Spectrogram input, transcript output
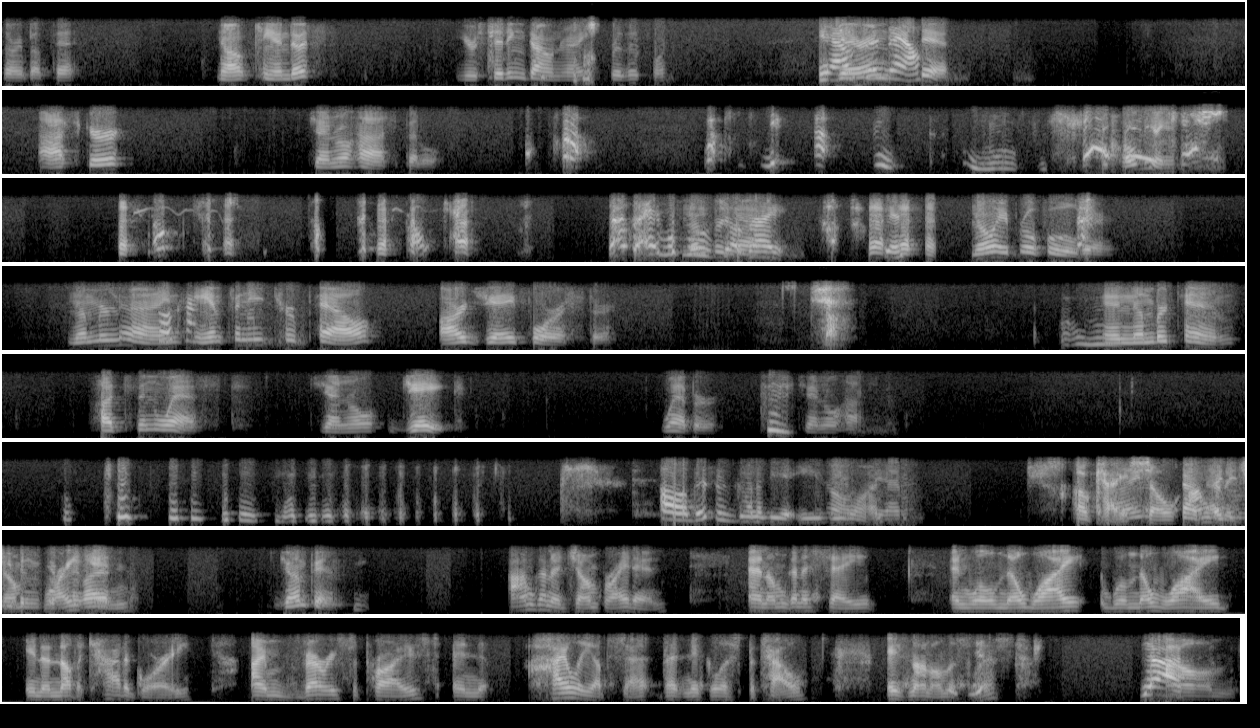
Sorry about that. Now, Candice, you're sitting down, right, for this one? Yeah, I'm Garren down. Stitt, Oscar, General Hospital. Okay. okay. That's an April Fool's joke, right? Yes. no April Fool there. Number nine, Okay. Anthony Turpel, R.J. Forrester. Mm-hmm. And number 10, Hudson West, General Jake Webber, General Hospital. oh, this is going to be an easy No, one. Okay, so I I'm going to jump right the in. Jump in. I'm going to jump right in, and I'm going to say, and we'll know why. We'll know why in another category. I'm very surprised and highly upset that Nicholas Patel is not on this list. Yeah. Um,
